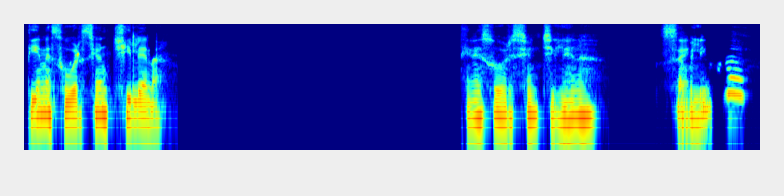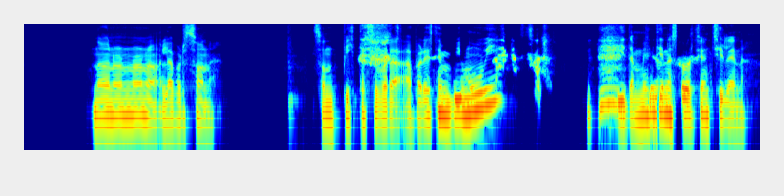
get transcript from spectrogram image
Tiene su versión chilena. Tiene su versión chilena. Sí. ¿La película? No, no, no, no, la persona. Son pistas separadas. Aparece en B-Movie y también tiene su versión chilena.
